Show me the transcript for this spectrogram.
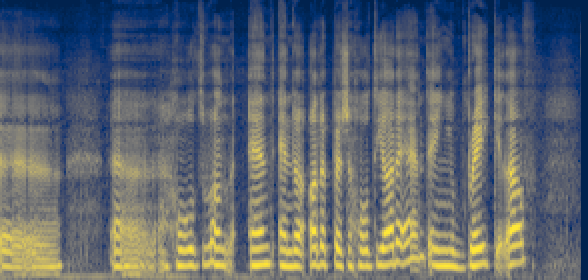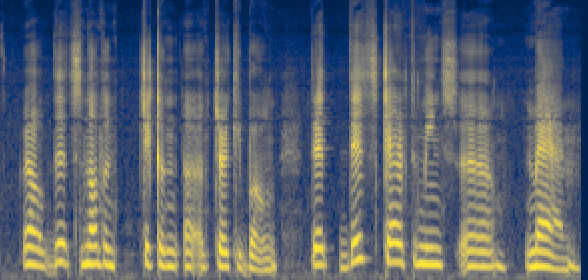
uh, uh, hold one end and the other person hold the other end and you break it off. Well, that's not a chicken uh, turkey bone. That this character means uh, man.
